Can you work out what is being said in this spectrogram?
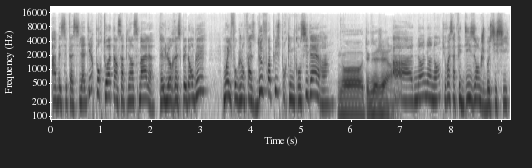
Ah mais c'est facile à dire pour toi, t'es un sapiens mal. T'as eu leur respect d'emblée Moi, il faut que j'en fasse deux fois plus pour qu'ils me considèrent. hein. Oh, t'exagères. Ah non, non, non, tu vois, ça fait dix ans que je bosse ici.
